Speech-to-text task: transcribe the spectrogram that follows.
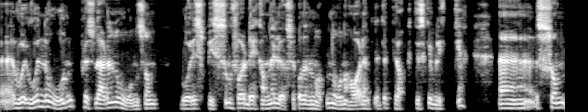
Eh, hvor, hvor, noen, plutselig er det noen som går i spissen for det kan vi løse på denne måten. Noen har dette praktiske blikket. Eh, som,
